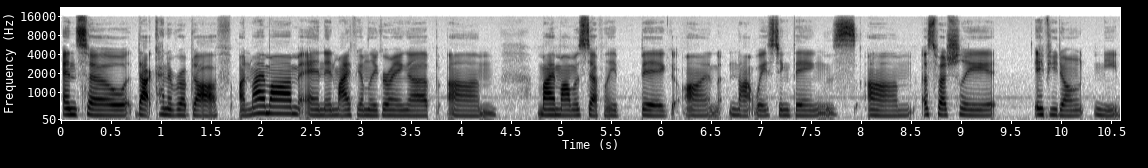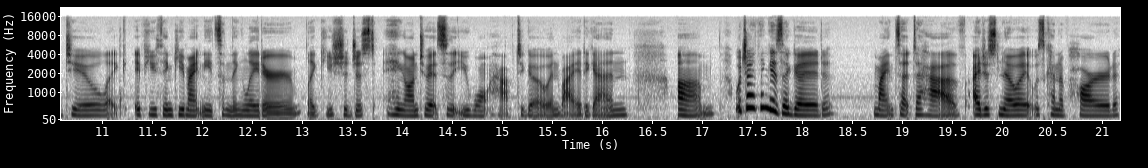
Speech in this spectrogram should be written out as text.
and so that kind of rubbed off on my mom and in my family growing up. Um, my mom was definitely big on not wasting things, um, especially if you don't need to. Like if you think you might need something later, like you should just hang on to it so that you won't have to go and buy it again, um, which I think is a good mindset to have. I just know it was kind of hard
